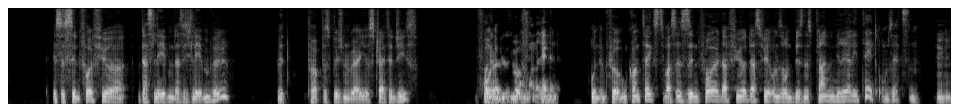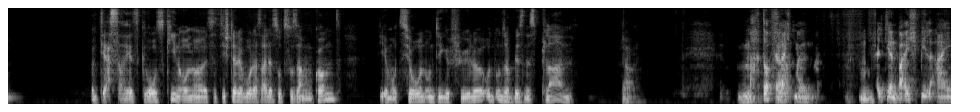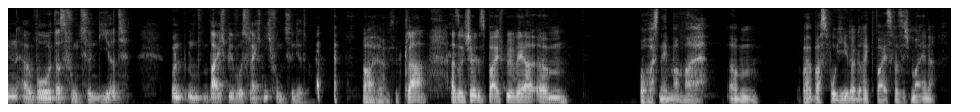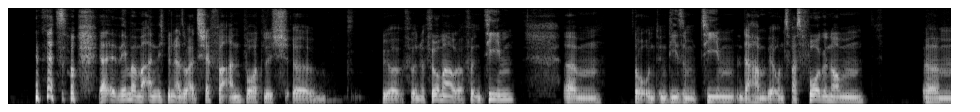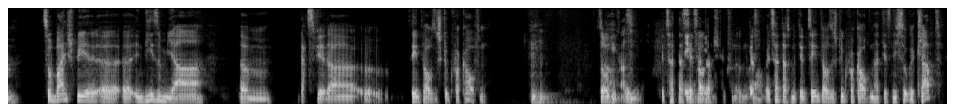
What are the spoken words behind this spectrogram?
Ist es sinnvoll für das Leben, das ich leben will? Mit Purpose, Vision, Value, Strategies? Von Oder Löwen von Rennen. Und im Firmenkontext, was ist sinnvoll dafür, dass wir unseren Businessplan in die Realität umsetzen? Mhm. Und das ist jetzt großes Kino. Ne? Das ist die Stelle, wo das alles so zusammenkommt. Die Emotionen und die Gefühle und unser Businessplan. Ja. Mach doch vielleicht ja. mal, mhm. fällt dir ein Beispiel ein, äh, wo das funktioniert und ein Beispiel, wo es vielleicht nicht funktioniert. oh, klar. Also ein schönes Beispiel wäre, ähm, oh, was nehmen wir mal? Ähm, was, wo jeder direkt weiß, was ich meine. so, ja, nehmen wir mal an, ich bin also als Chef verantwortlich äh, für, für eine Firma oder für ein Team. Ähm, so, und in diesem Team, da haben wir uns was vorgenommen. Ähm, zum Beispiel äh, äh in diesem Jahr, ähm, dass wir da äh, 10.000 Stück verkaufen. Mhm. So, Irgendwas. jetzt hat das jetzt hat das, genau, jetzt hat das mit dem 10.000 Stück verkaufen hat jetzt nicht so geklappt.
